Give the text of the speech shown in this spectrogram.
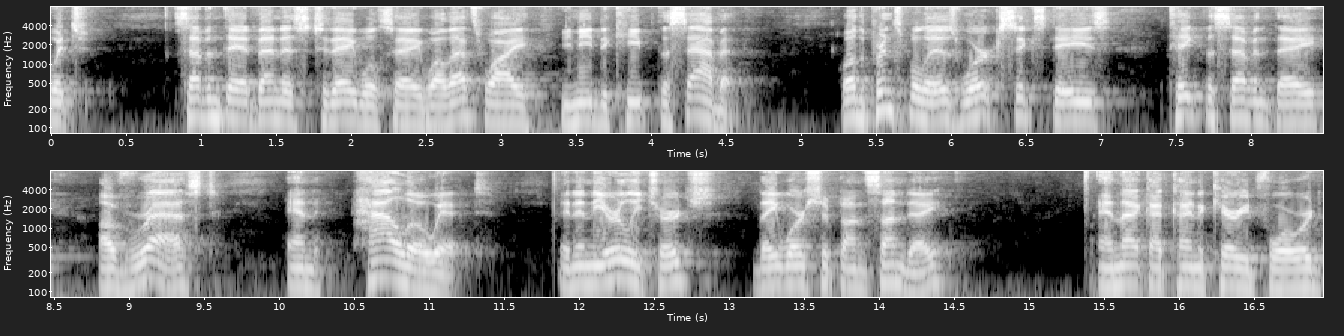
which Seventh day Adventists today will say, well, that's why you need to keep the Sabbath. Well, the principle is work six days, take the seventh day of rest, and hallow it. And in the early church, they worshiped on Sunday, and that got kind of carried forward.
